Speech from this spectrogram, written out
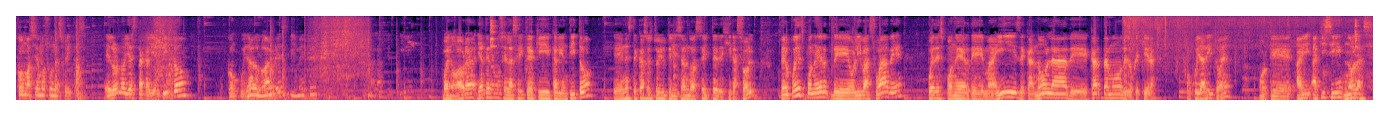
cómo hacemos unas fritas. El horno ya está calientito, con cuidado lo abres y metes bueno, ahora ya tenemos el aceite aquí calientito. En este caso estoy utilizando aceite de girasol. Pero puedes poner de oliva suave, puedes poner de maíz, de canola, de cártamo, de lo que quieras. Con cuidadito, ¿eh? Porque ahí, aquí sí no las,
